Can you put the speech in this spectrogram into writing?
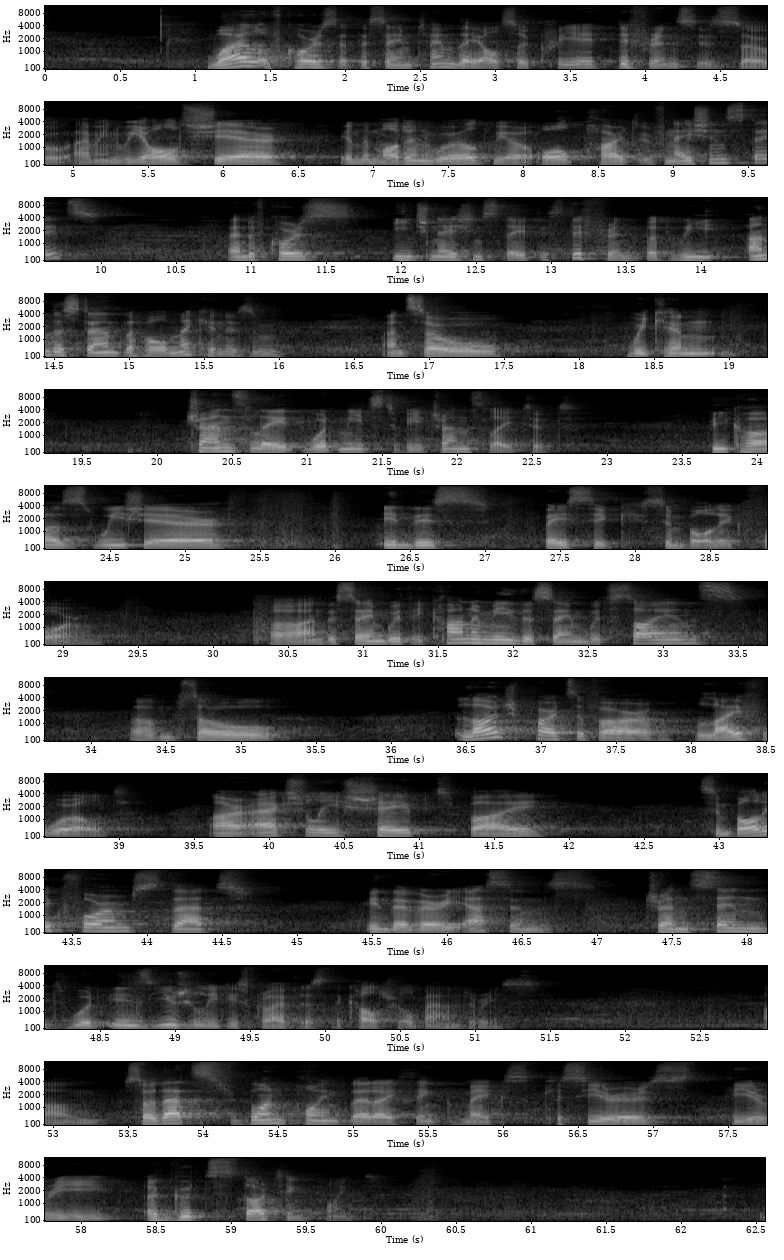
While, of course, at the same time, they also create differences. So, I mean, we all share in the modern world, we are all part of nation states. And of course, each nation state is different, but we understand the whole mechanism. And so we can translate what needs to be translated because we share in this basic symbolic form. Uh, and the same with economy, the same with science. Um, so large parts of our life world are actually shaped by symbolic forms that in their very essence transcend what is usually described as the cultural boundaries. Um, so that's one point that I think makes Cassirer's theory a good starting point.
